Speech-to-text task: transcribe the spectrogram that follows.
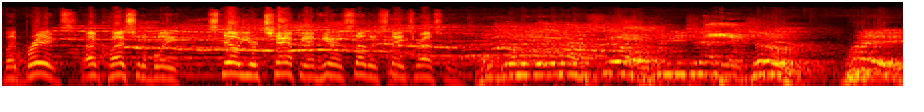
But Briggs, unquestionably, still your champion here in Southern States Wrestling. And still TV champion Joe Briggs.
